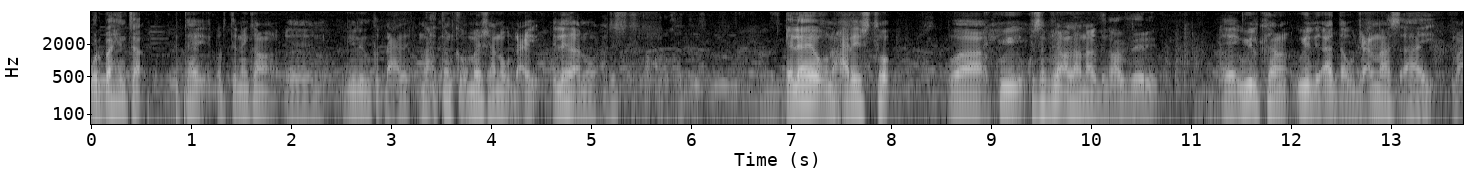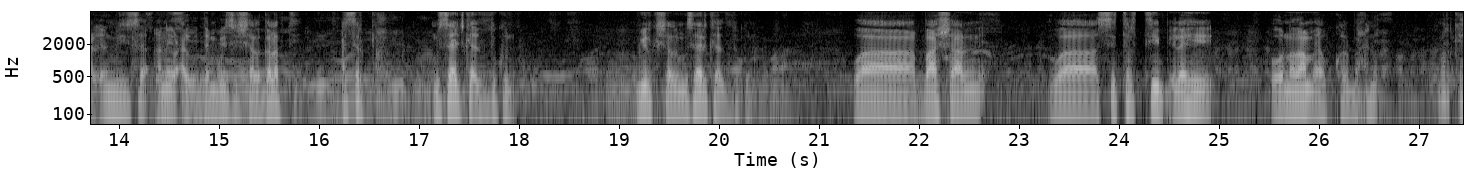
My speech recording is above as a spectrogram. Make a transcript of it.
warbaahinta tahay horta ninkan geerida ka dhacday naxtanka meeshaan u dhacay ilaahay aan u naxariisto ilaahay u naxariisto waa kuwii ku sabrin allah naga dhigo wiilkan wiil aad u jecelnaas ahay macal ilmihiisa aniga waxay u dambaysay shal galabti casarka masaajidka aldukun wiilka shal masaajidka aldukun waa baashaalne waa si tartiib ilaahay oo nidaam ay ku kala baxnay marka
